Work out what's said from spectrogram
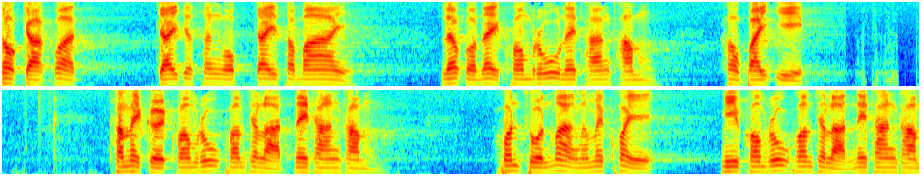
นอกจากว่าใจจะสงบใจสบาย แล้วก็ได้ความรู้ในทางธรรมเข้าไปอีกทำให้เกิดความรู้ความฉลาดในทางธรรม คนส่วนมากนะไม่ค่อยมีความรู้ความฉลาดในทางธรรม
